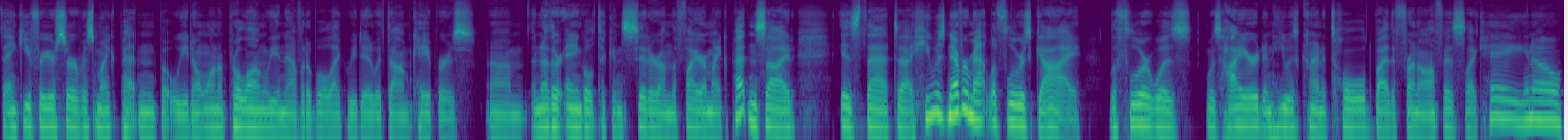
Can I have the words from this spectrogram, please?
Thank you for your service Mike Pettine but we don't want to prolong the inevitable like we did with Dom Capers. Um, another angle to consider on the fire Mike Pettine side is that uh, he was never Matt LaFleur's guy. LaFleur was was hired and he was kind of told by the front office like, "Hey, you know,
